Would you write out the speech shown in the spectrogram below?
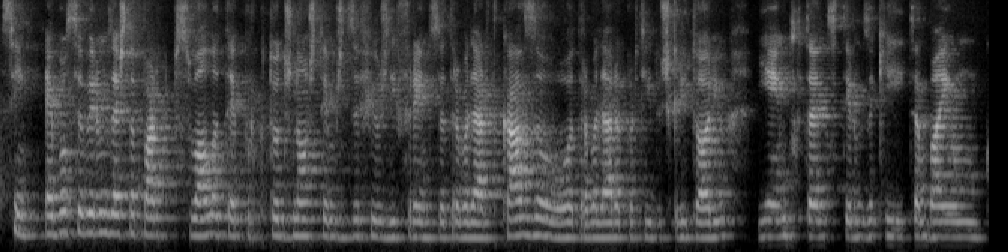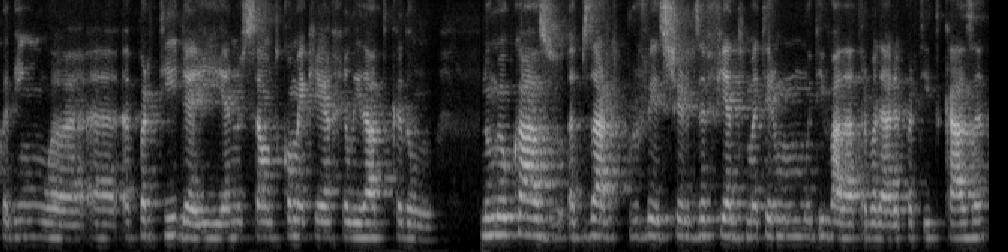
Sim, é bom sabermos esta parte pessoal, até porque todos nós temos desafios diferentes a trabalhar de casa ou a trabalhar a partir do escritório, e é importante termos aqui também um bocadinho a, a, a partilha e a noção de como é que é a realidade de cada um. No meu caso, apesar de por vezes ser desafiante manter-me motivada a trabalhar a partir de casa,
